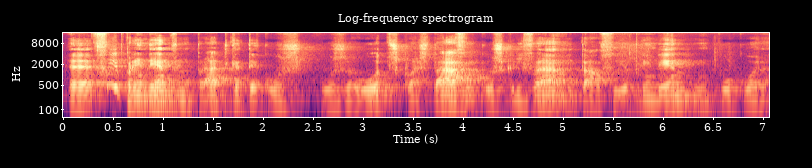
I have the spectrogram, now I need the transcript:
Uh, fui aprendendo na prática, até com os, com os, outros que lá estavam, com o escrivão e tal, fui aprendendo um pouco a,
